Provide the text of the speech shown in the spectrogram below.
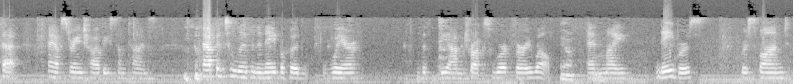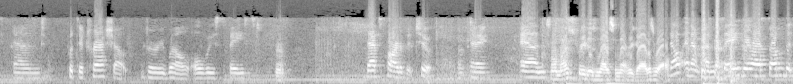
that I have strange hobbies sometimes. Happen to live in a neighborhood where the the armed trucks work very well Yeah. and my neighbors respond and put their trash out very well, always spaced. Yeah. That's part of it too, okay? And, Well, my street is nice in that regard as well. no, and I'm, I'm saying there are some that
